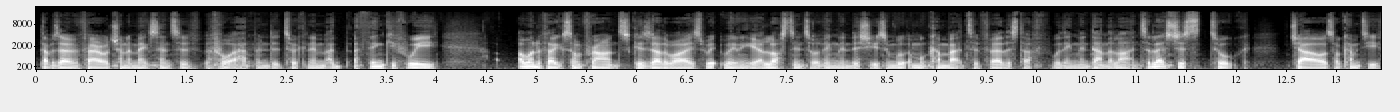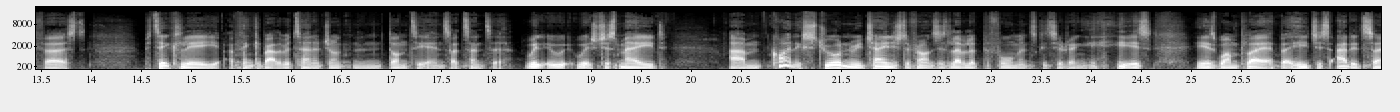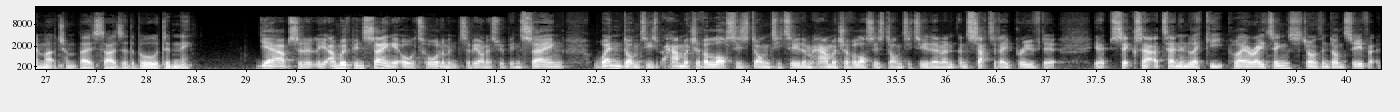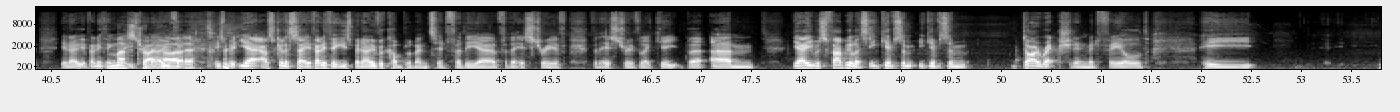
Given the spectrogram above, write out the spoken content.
That was Owen Farrell trying to make sense of, of what happened at Twickenham. I, I think if we I want to focus on France because otherwise we're, going to get lost in sort of England issues, and we'll, and we'll come back to further stuff with England down the line. So let's just talk, Charles. I'll come to you first. Particularly, I think about the return of Jonathan Danty at inside centre, which just made um, quite an extraordinary change to France's level of performance, considering he is he is one player, but he just added so much on both sides of the ball, didn't he? Yeah, absolutely. And we've been saying it all tournament, to be honest. We've been saying when Danty's, how much of a loss is Danty to them, how much of a loss is Danty to them. And, and Saturday proved it. You know, six out of 10 in L'Equipe player ratings, Jonathan Danty. If, you know, if anything, must try harder. He's been, yeah, I was going to say, if anything, he's been over complimented for the, uh, for the history of, for the history of L'Equipe. But, um, yeah, he was fabulous. He gives them, he gives them direction in midfield. He,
